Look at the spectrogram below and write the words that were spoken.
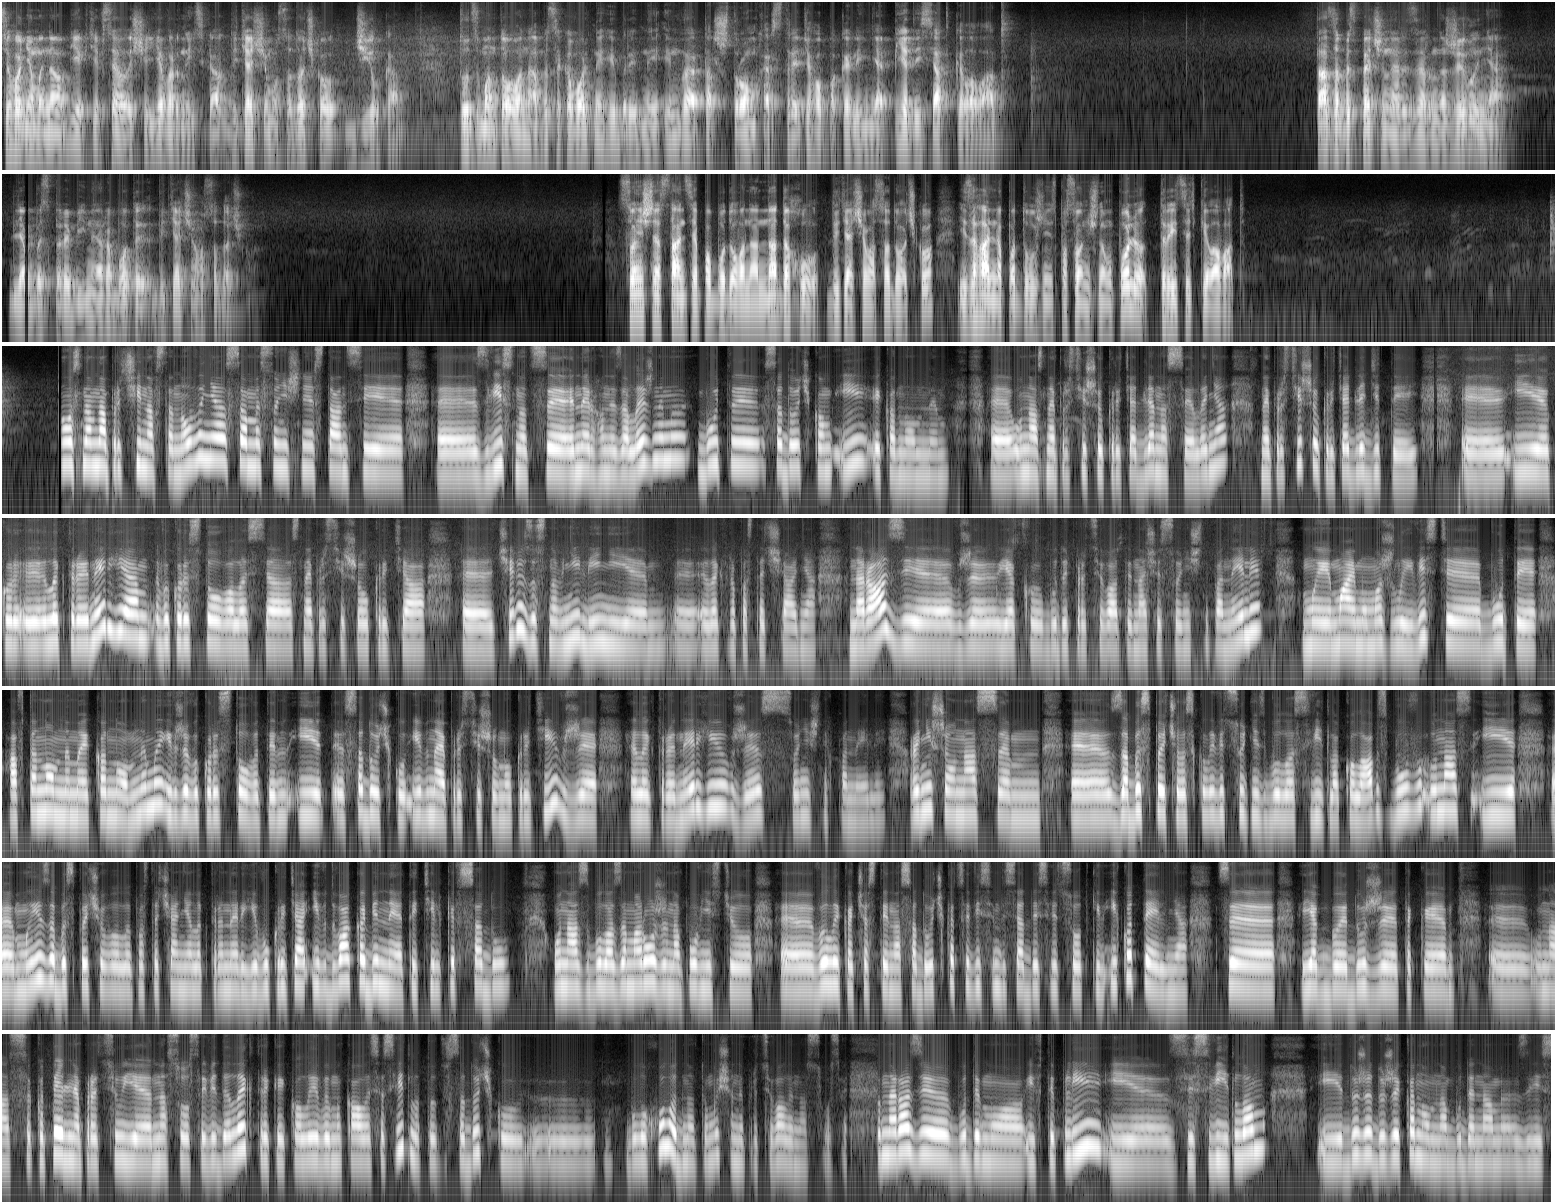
Сьогодні ми на об'єкті в селищі Яворницька в дитячому садочку Бджілка. Тут змонтовано високовольтний гібридний інвертор Stromher з третього покоління 50 кВт та забезпечене резервне живлення для безперебійної роботи дитячого садочку. Сонячна станція побудована на даху дитячого садочку і загальна потужність по сонячному полю 30 кВт. Основна причина встановлення саме сонячної станції, е, звісно, це енергонезалежними бути садочком і економним. Е, У нас найпростіше укриття для населення, найпростіше укриття для дітей. Е, І електроенергія використовувалася з найпростішого укриття через основні лінії електропостачання. Наразі, вже як будуть працювати наші сонячні панелі, ми маємо можливість бути автономними, економними і вже використовувати і в садочку, і в найпростішому укритті вже електроенергію вже з сонячних панелей. Раніше у нас ем, е, коли відсутність було світла, колапс був у нас, і е, ми забезпечували постачання електроенергії в укриття і в два кабінети тільки в саду. У нас була заморожена повністю е, велика частина садочка, це 80-10%, і котельня. Це якби дуже таке. е, У нас котельня працює насоси від електрики. Коли вимикалося світло, то в садочку е, було холодно, тому що не працювали насоси. Наразі будемо і в теплі, і зі світлом, і дуже дуже економна буде нам, звісно.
